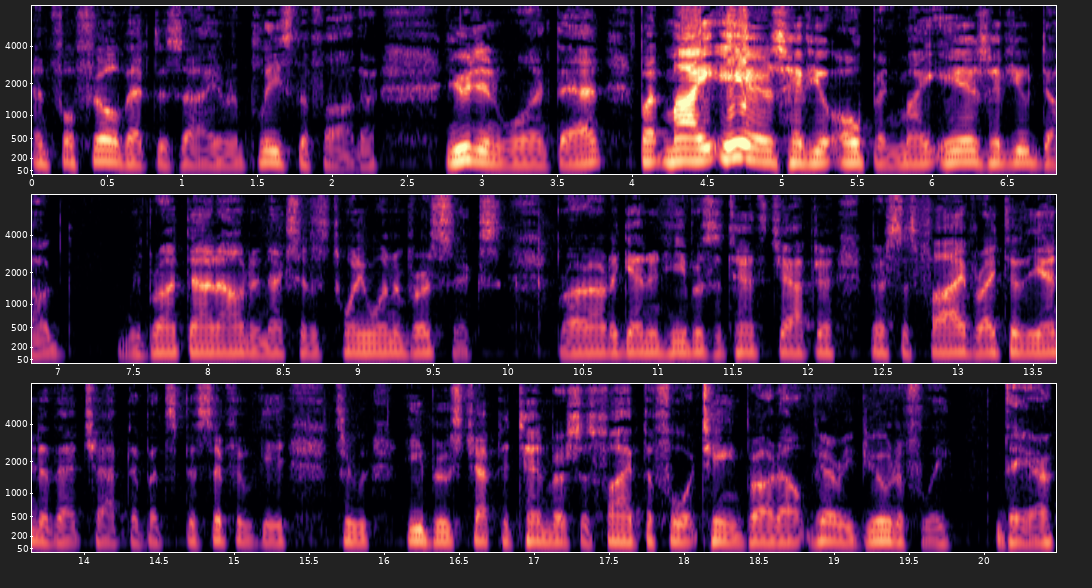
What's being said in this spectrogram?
and fulfill that desire and please the Father. You didn't want that, but my ears have you opened, my ears have you dug. We brought that out in Exodus 21 and verse 6 brought out again in Hebrews, the 10th chapter, verses 5, right to the end of that chapter, but specifically through Hebrews chapter 10, verses 5 to 14, brought out very beautifully there.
